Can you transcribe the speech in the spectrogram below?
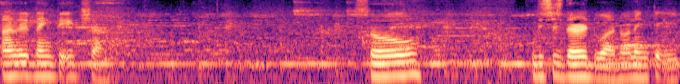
198 siya. So, this is the third one, 198.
